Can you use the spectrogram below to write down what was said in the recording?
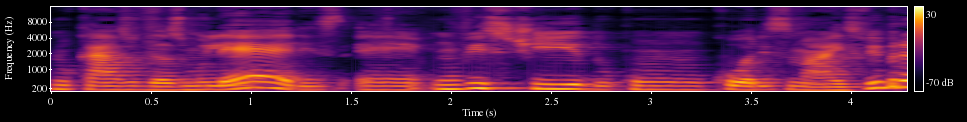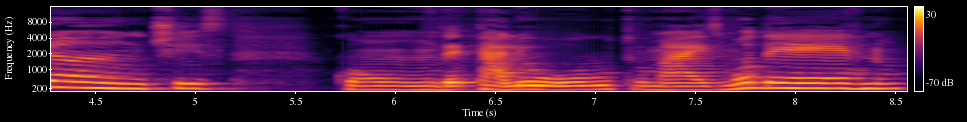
No caso das mulheres, é um vestido com cores mais vibrantes, com um detalhe ou outro mais moderno.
